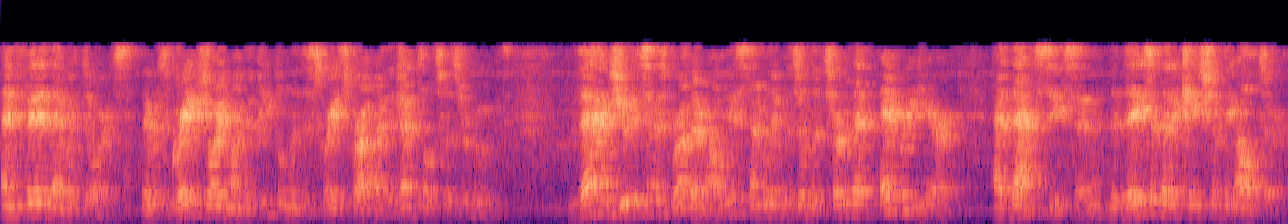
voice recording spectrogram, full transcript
and fitted them with doors. There was great joy among the people, and the disgrace brought by the Gentiles was removed. Then Judas and his brother and all the assembly of Israel determined that every year, at that season, the days of dedication of the altar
